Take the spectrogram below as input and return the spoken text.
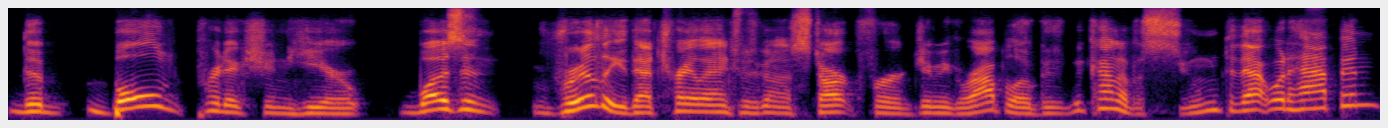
the bold prediction here wasn't really that Trey Lance was going to start for Jimmy Garoppolo because we kind of assumed that would happen.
